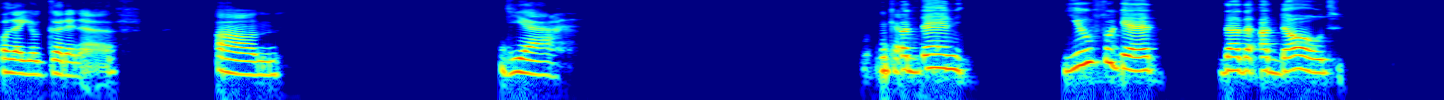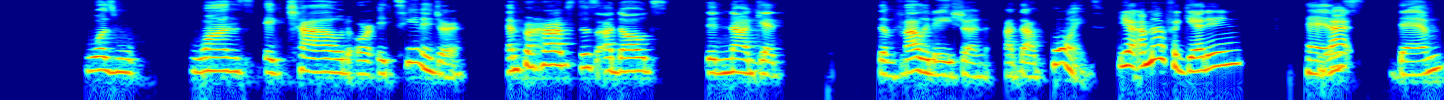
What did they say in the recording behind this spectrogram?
or that you're good enough. Um yeah. Okay. But then you forget that the adult was once a child or a teenager. And perhaps this adult did not get the validation at that point. Yeah, I'm not forgetting hence that, them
